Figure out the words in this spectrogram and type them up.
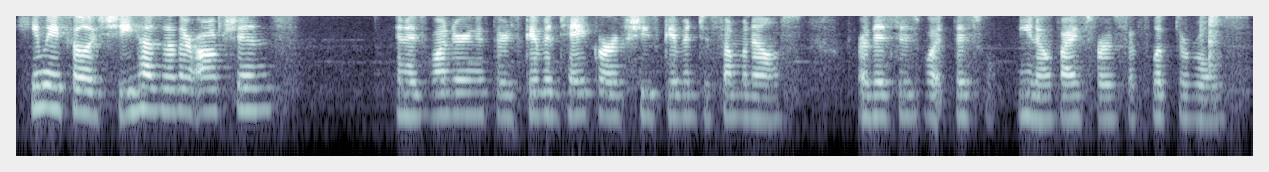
He may feel like she has other options and is wondering if there's give and take or if she's given to someone else or this is what this, you know, vice versa. Flip the rules.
